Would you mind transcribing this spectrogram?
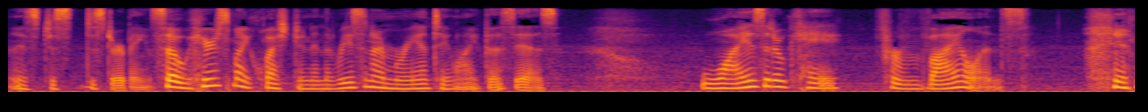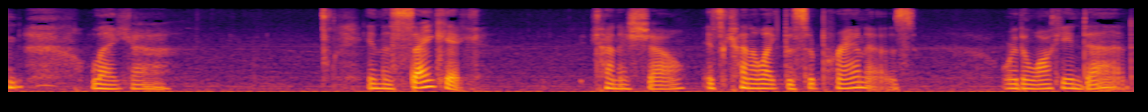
is just disturbing. So here's my question, and the reason I'm ranting like this is why is it okay for violence like uh, in the psychic kind of show, it's kind of like The Sopranos or The Walking Dead.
